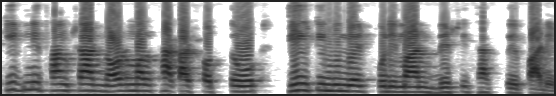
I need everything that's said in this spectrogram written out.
কিডনি ফাংশন নর্মাল থাকা সত্ত্বেও ক্রিয়েটিনিনের পরিমাণ বেশি থাকতে পারে।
